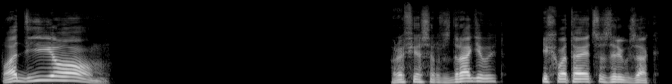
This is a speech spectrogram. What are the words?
«Подъем!» Профессор вздрагивает и хватается за рюкзак,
